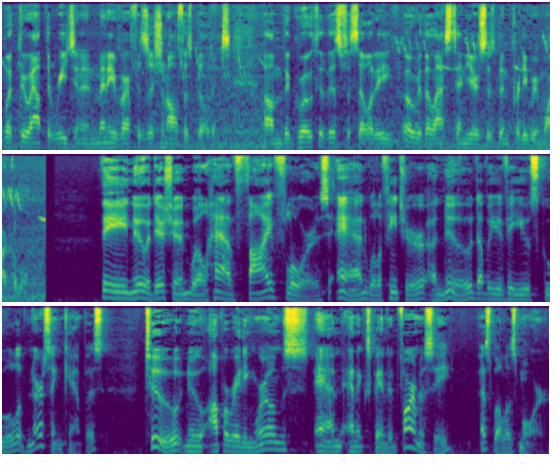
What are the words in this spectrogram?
but throughout the region and many of our physician office buildings. Um, the growth of this facility over the last 10 years has been pretty remarkable. The new addition will have five floors and will feature a new WVU School of Nursing campus, two new operating rooms, and an expanded pharmacy, as well as more.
